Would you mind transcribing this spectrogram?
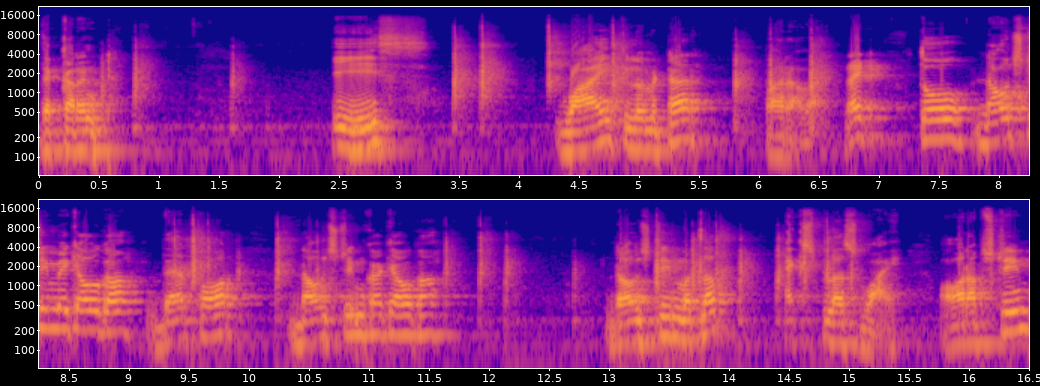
the current is y kilometre per hour right तो डाउनस्ट्रीम में क्या होगा? देर फॉर डाउनस्ट्रीम का क्या होगा? डाउनस्ट्रीम मतलब x प्लस वाई और upstream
